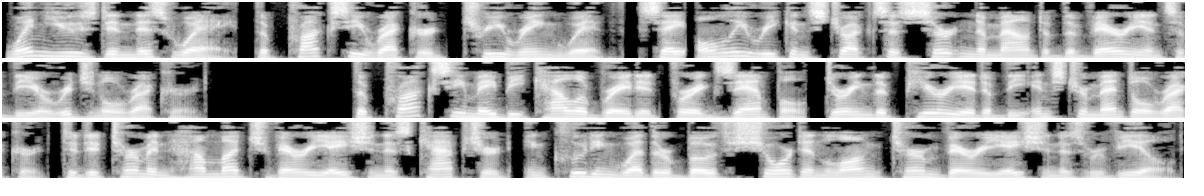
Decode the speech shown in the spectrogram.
When used in this way, the proxy record tree ring width, say only reconstructs a certain amount of the variance of the original record. The proxy may be calibrated for example, during the period of the instrumental record to determine how much variation is captured, including whether both short and long-term variation is revealed.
